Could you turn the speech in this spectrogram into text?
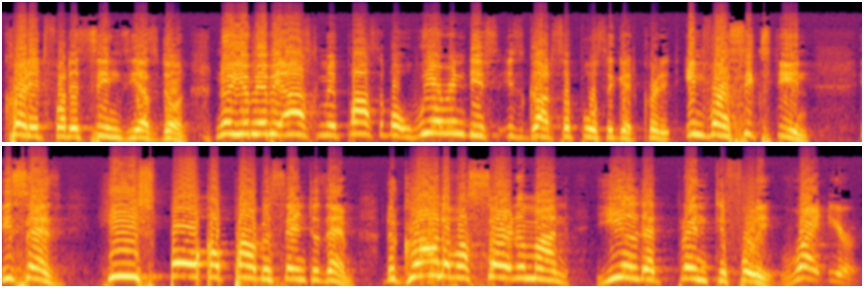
credit for the things He has done. Now you may be asking me, Pastor, but where in this is God supposed to get credit? In verse 16, He says, He spoke a parable saying to them, The ground of a certain man yielded plentifully. Right here.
